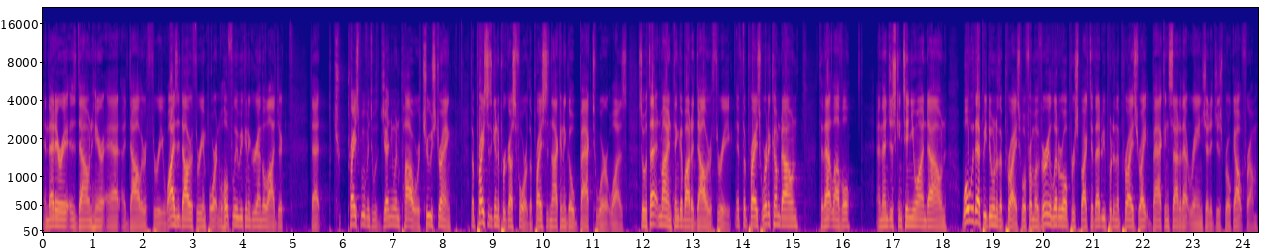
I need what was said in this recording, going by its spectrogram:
and that area is down here at a dollar three. Why is a dollar three important? Well, hopefully we can agree on the logic that price movements with genuine power, true strength, the price is going to progress forward. The price is not going to go back to where it was. So with that in mind, think about a dollar three. If the price were to come down to that level and then just continue on down, what would that be doing to the price? Well, from a very literal perspective, that'd be putting the price right back inside of that range that it just broke out from.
